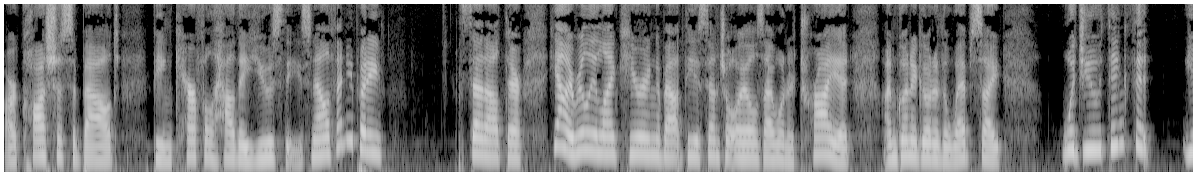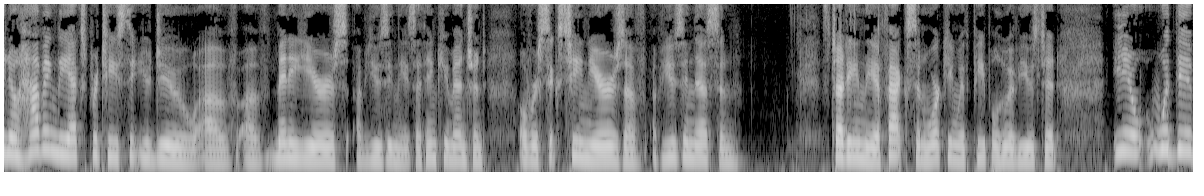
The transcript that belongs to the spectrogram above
are cautious about being careful how they use these. Now, if anybody said out there, yeah, I really like hearing about the essential oils. I want to try it. I'm going to go to the website. Would you think that you know, having the expertise that you do of, of many years of using these, I think you mentioned over 16 years of, of using this and studying the effects and working with people who have used it. You know, would the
